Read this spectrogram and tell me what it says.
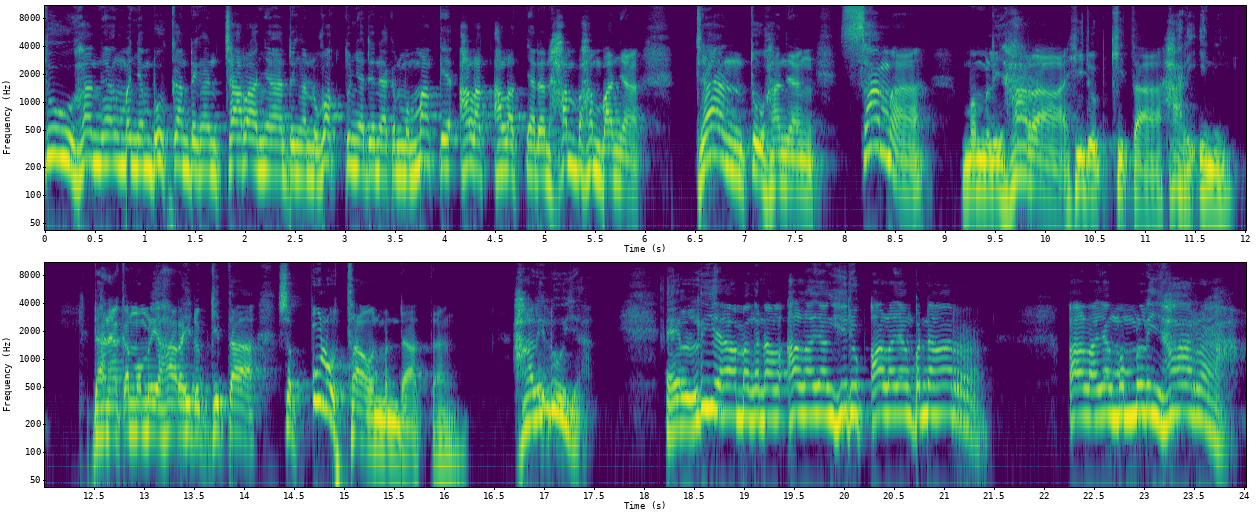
Tuhan yang menyembuhkan dengan caranya, dengan waktunya, dan akan memakai alat-alatnya dan hamba-hambanya. Dan Tuhan yang sama memelihara hidup kita hari ini. Dan akan memelihara hidup kita 10 tahun mendatang. Haleluya. Elia mengenal Allah yang hidup, Allah yang benar. Allah yang memelihara.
